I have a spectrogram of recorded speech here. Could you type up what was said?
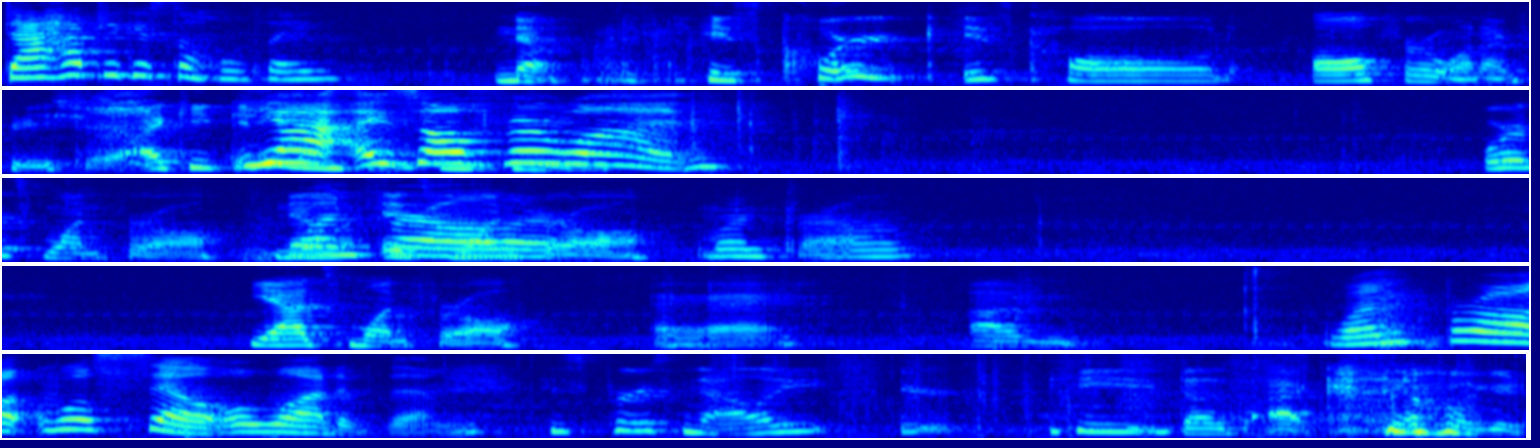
Do I have to guess the whole thing? No, his quirk is called All for One. I'm pretty sure. I keep getting Yeah, them it's all for confused. one. Or it's one for all. No, One for it's all one for all. One for all. Yeah, it's one for all. Okay. Um, One for all. We'll sell a lot of them. his personality, he does act kind of weird.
